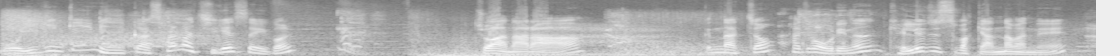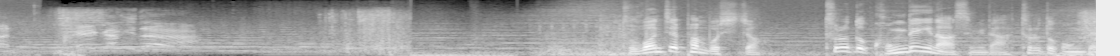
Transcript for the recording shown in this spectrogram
뭐 이긴 게임이니까 설마 지겠어 이걸? 좋아 나락. 끝났죠? 하지만 우리는 갤리두스밖에 안 남았네. 두 번째 판 보시죠. 트루드 공댕이 나왔습니다. 트루드 공댕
